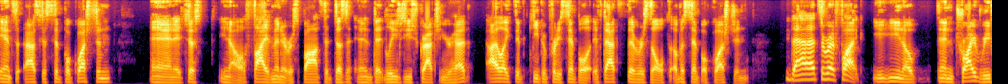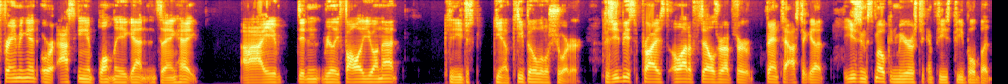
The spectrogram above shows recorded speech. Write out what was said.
answer, ask a simple question and it's just, you know, a five minute response that doesn't, that leaves you scratching your head, I like to keep it pretty simple. If that's the result of a simple question, that's a red flag, you, you know, and try reframing it or asking it bluntly again and saying, Hey, I didn't really follow you on that. Can you just, you know, keep it a little shorter? Because you'd be surprised. A lot of sales reps are fantastic at using smoke and mirrors to confuse people. But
